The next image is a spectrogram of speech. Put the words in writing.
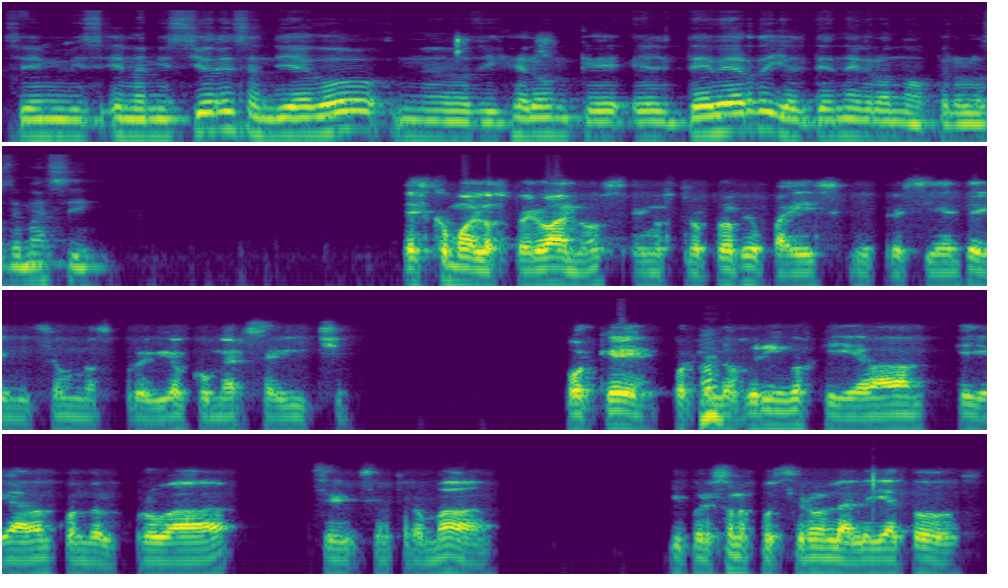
Sí, en, la misión de San Diego nos dijeron que el té verde y el té negro no, pero los demás sí. Es como a los peruanos, en nuestro propio país, mi presidente de misión nos prohibió comer ceviche. ¿Por qué? Porque Ah. los gringos que llegaban, que llegaban cuando los probaba se, se enfermaban. Y por eso nos pusieron la ley a todos.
